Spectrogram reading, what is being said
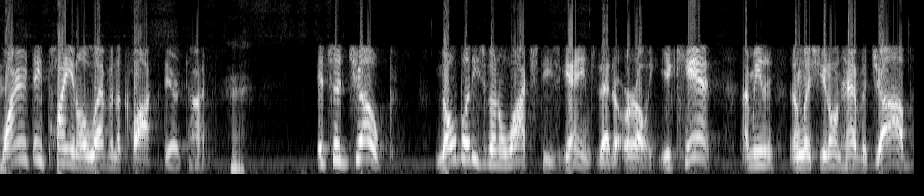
Why aren't they playing eleven o'clock their time? It's a joke. Nobody's going to watch these games that are early. You can't. I mean, unless you don't have a job.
